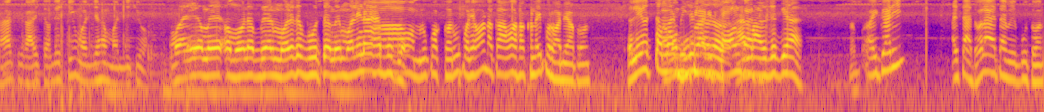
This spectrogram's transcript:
ગોમડી. હા ગાડી ચૌદેશી મરી જાય મરી જશો અમે અમોને બેન મળે તો ભૂત તમે મળી ના આ ભૂત આ કોક કરવું પડે હો ને આવા હક નહીં પરવા દે આપણો. એટલે તમારે બીજે ભૂખ લાગી ચાલો. ખાવાનું આ કાઢ. મારું જગ્યા. આઈ ગાડી? આઈ સાધવા લાયા તમે ભૂતોન.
